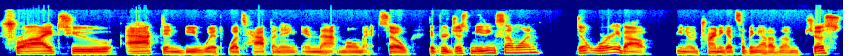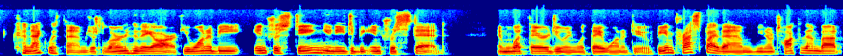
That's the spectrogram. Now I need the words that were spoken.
try to act and be with what's happening in that moment. So if you're just meeting someone, don't worry about you know trying to get something out of them just connect with them just learn who they are if you want to be interesting you need to be interested in what they're doing what they want to do be impressed by them you know talk to them about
